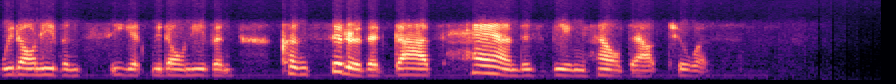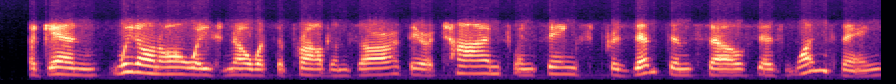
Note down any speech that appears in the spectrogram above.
We don't even see it. We don't even consider that God's hand is being held out to us. Again, we don't always know what the problems are. There are times when things present themselves as one thing,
